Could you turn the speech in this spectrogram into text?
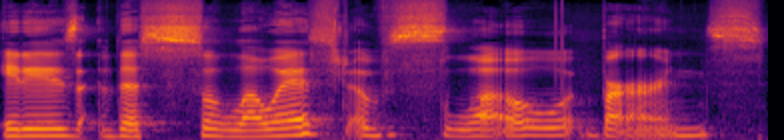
it is the slowest of slow burns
